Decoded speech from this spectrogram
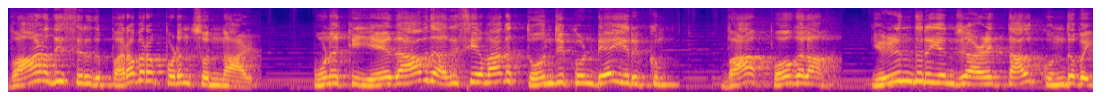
வானதி சிறிது பரபரப்புடன் சொன்னாள். உனக்கு ஏதாவது அதிசயமாக தோன்றிக் கொண்டே இருக்கும். வா போகலாம். எழுந்திரு என்று அழைத்தாள் குந்தவை.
